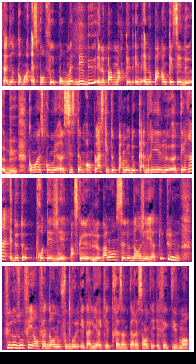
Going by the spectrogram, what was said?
C'est-à-dire comment est-ce qu'on fait pour mettre des buts et ne pas marquer et ne pas encaisser de buts. Comment est-ce qu'on met un système en place qui te permet de quadriller le terrain et de te protéger? Parce que le ballon c'est le danger. Il y a toute une philosophie en fait dans le football italien qui est très intéressante et effectivement.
